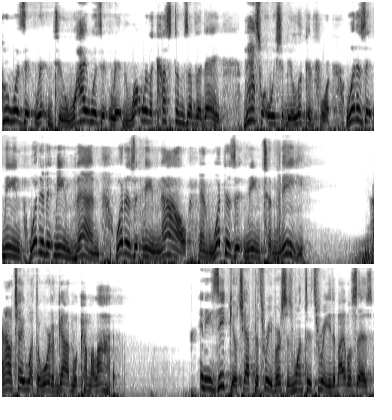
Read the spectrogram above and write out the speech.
Who was it written to? Why was it written? What were the customs of the day? That's what we should be looking for. What does it mean? What did it mean then? What does it mean now? And what does it mean to me? And I'll tell you what, the Word of God will come alive. In Ezekiel chapter 3, verses 1 through 3, the Bible says,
